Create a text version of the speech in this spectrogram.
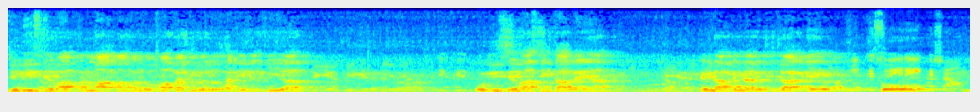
ਜਿੰਨੀ ਸੇਵਾ ਪਰਮਾਤਮਾ ਵੱਲੋਂ ਬਾਬਾ ਜੀ ਵੱਲੋਂ ਸਾਡੀ ਲੱਗੀ ਆ ਉਨੀ ਸੇਵਾ ਅਸੀਂ ਕਰ ਰਹੇ ਆ। ਪਿੰਡਾਂ ਪਿੰਡਾਂ ਵਿੱਚ ਜਾ ਕੇ ਸੋ ਸਵੇਰੇ ਇੱਕ ਸ਼ਾਮ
